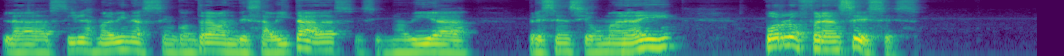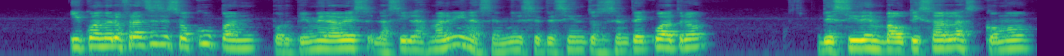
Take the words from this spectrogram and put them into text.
las Islas Malvinas se encontraban deshabitadas, es decir, no había presencia humana ahí, por los franceses. Y cuando los franceses ocupan por primera vez las Islas Malvinas en 1764, deciden bautizarlas como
